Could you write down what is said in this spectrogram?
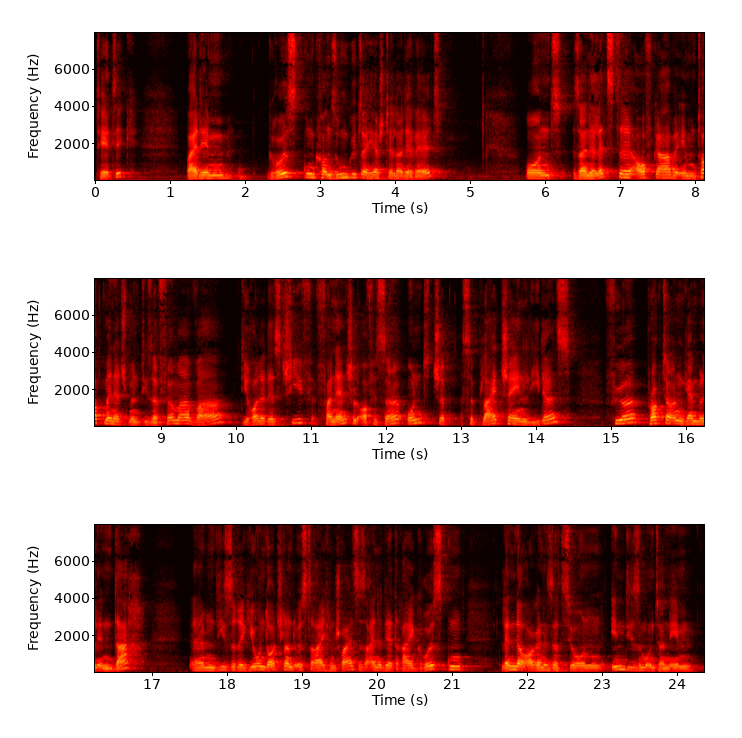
tätig bei dem größten Konsumgüterhersteller der Welt. Und seine letzte Aufgabe im Top-Management dieser Firma war die Rolle des Chief Financial Officer und Supply Chain Leaders für Procter Gamble in Dach. Ähm, diese Region Deutschland, Österreich und Schweiz ist eine der drei größten Länderorganisationen in diesem Unternehmen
